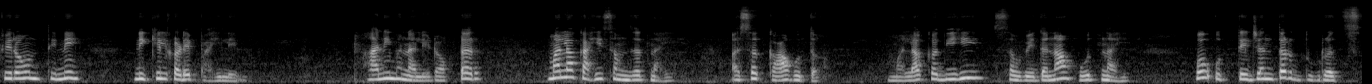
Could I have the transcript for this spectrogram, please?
फिरवून तिने निखिलकडे पाहिले. आणि म्हणाले डॉक्टर मला काही समजत नाही. असं का होतं? मला कधीही संवेदना होत नाही व उत्तेजन तर दूरच.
